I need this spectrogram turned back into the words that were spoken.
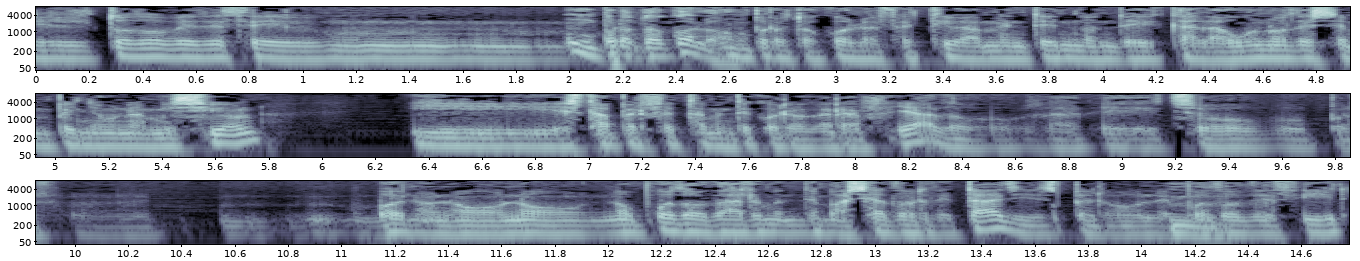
el, todo obedece un, un protocolo. Un protocolo, efectivamente, en donde cada uno desempeña una misión y está perfectamente coreografiado. O sea, de hecho, pues bueno, no, no, no puedo dar demasiados detalles, pero le mm. puedo decir,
